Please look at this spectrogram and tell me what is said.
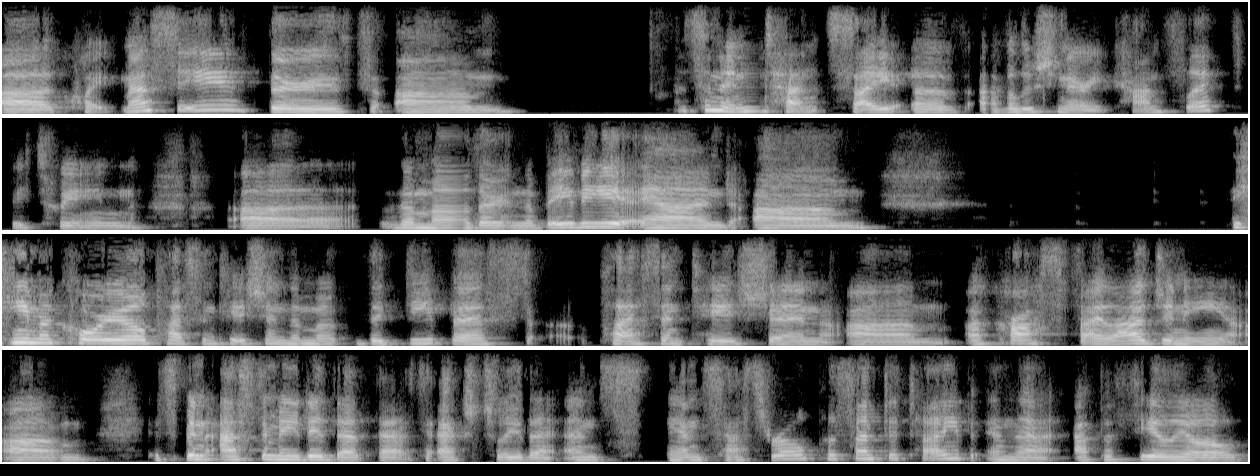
uh, quite messy. There's um, it's an intense site of evolutionary conflict between uh, the mother and the baby, and um, hemochorial placentation, the, the deepest placentation um, across phylogeny, um, it's been estimated that that's actually the ancestral placenta type and that epithelial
